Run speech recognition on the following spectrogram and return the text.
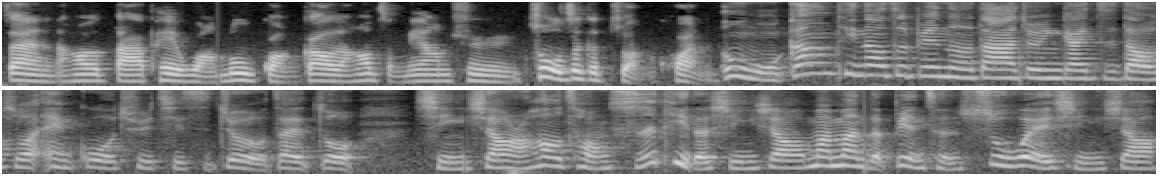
站，然后搭配网络广告，然后怎么样去做这个转换。嗯，我刚刚听到这边呢，大家就应该知道说，哎，过去其实就有在做行销，然后从实体的行销慢慢的变成数位行销，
